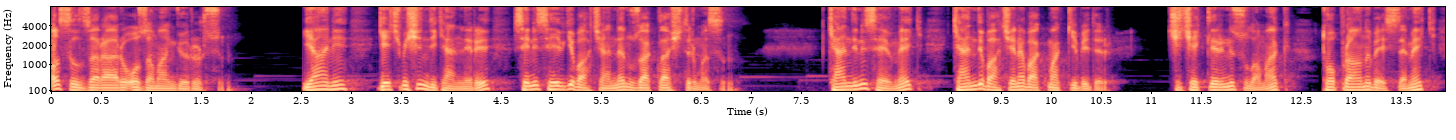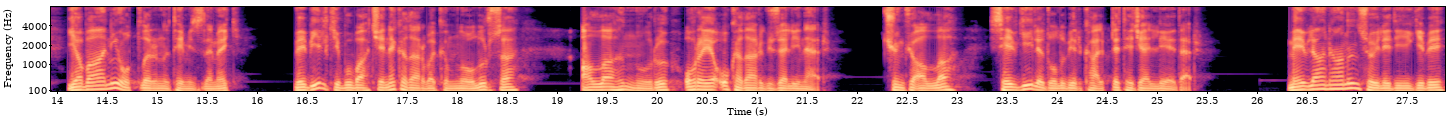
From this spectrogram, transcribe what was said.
asıl zararı o zaman görürsün. Yani geçmişin dikenleri seni sevgi bahçenden uzaklaştırmasın. Kendini sevmek, kendi bahçene bakmak gibidir. Çiçeklerini sulamak, toprağını beslemek, yabani otlarını temizlemek ve bil ki bu bahçe ne kadar bakımlı olursa Allah'ın nuru oraya o kadar güzel iner. Çünkü Allah sevgiyle dolu bir kalpte tecelli eder. Mevlana'nın söylediği gibi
